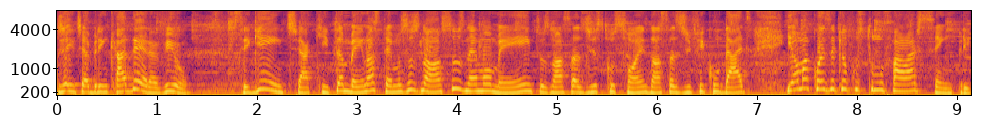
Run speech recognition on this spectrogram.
Gente, é brincadeira, viu? Seguinte, aqui também nós temos os nossos né, momentos, nossas discussões, nossas dificuldades. E é uma coisa que eu costumo falar sempre.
